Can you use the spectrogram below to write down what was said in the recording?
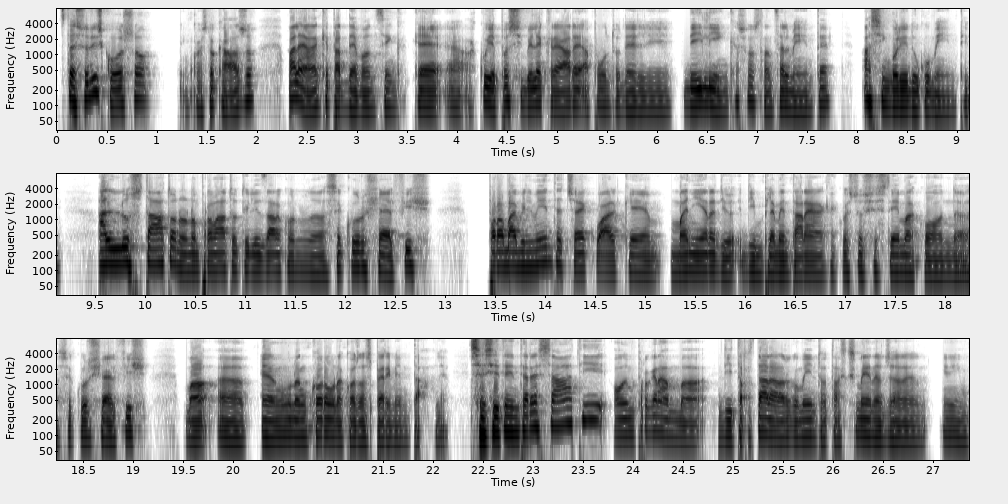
Stesso discorso in questo caso vale anche per DevonSync che, a cui è possibile creare appunto degli, dei link sostanzialmente a singoli documenti. Allo stato non ho provato a utilizzare con Secure Shellfish, probabilmente c'è qualche maniera di, di implementare anche questo sistema con Secure Shellfish, ma uh, è un, ancora una cosa sperimentale. Se siete interessati, ho in programma di trattare l'argomento Task Manager in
